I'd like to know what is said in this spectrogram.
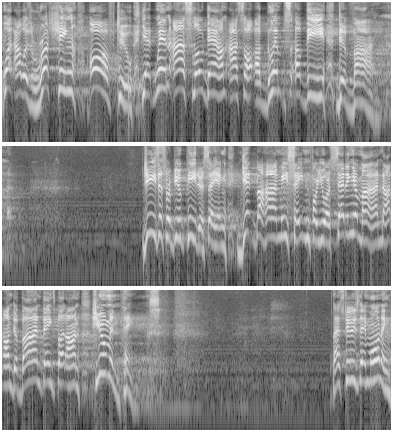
what I was rushing off to. Yet when I slowed down, I saw a glimpse of the divine. Jesus rebuked Peter, saying, Get behind me, Satan, for you are setting your mind not on divine things, but on human things. Last Tuesday morning,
